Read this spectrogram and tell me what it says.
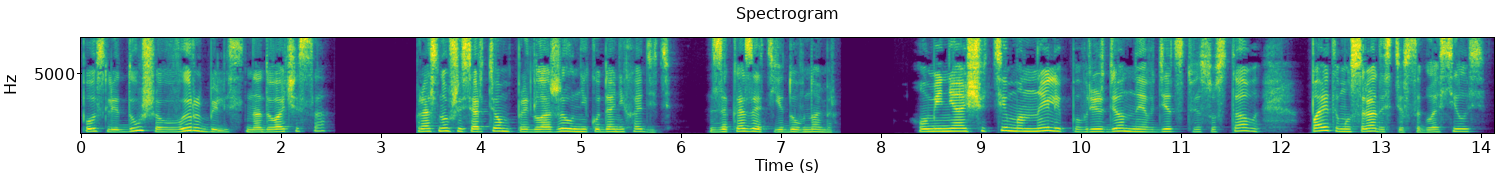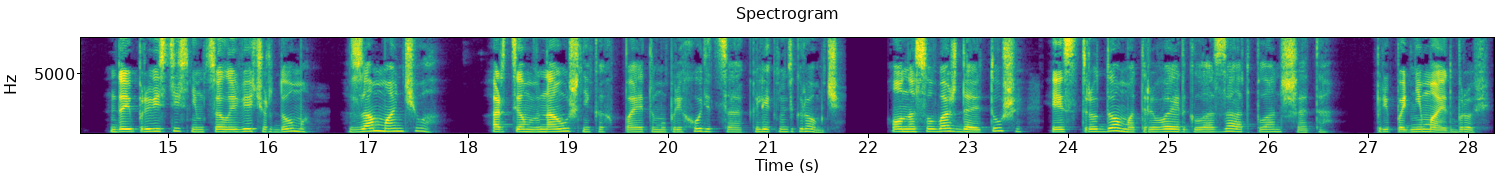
после душа вырубились на два часа. Проснувшись, Артём предложил никуда не ходить, заказать еду в номер. У меня ощутимо ныли поврежденные в детстве суставы, поэтому с радостью согласилась. Да и провести с ним целый вечер дома заманчиво. Артём в наушниках, поэтому приходится кликнуть громче. Он освобождает уши и с трудом отрывает глаза от планшета. Приподнимает бровь.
